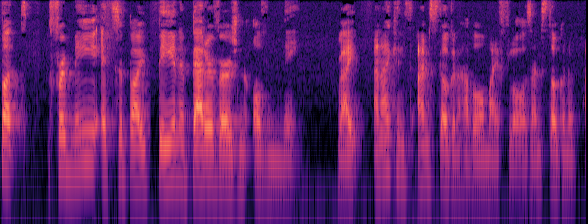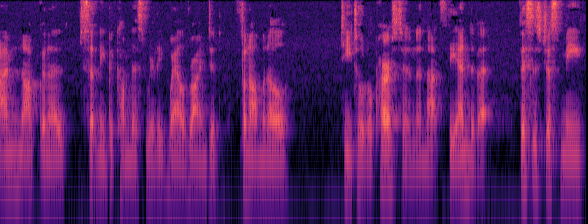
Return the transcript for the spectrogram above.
But for me, it's about being a better version of me, right? And I can, I'm still going to have all my flaws. I'm still going to, I'm not going to suddenly become this really well-rounded, phenomenal, teetotal person, and that's the end of it. This is just me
